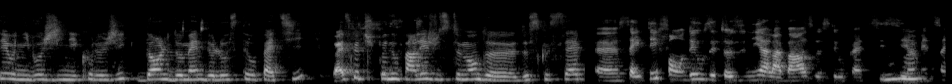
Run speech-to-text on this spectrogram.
au niveau gynécologique dans le domaine de l'ostéopathie. Est-ce que tu peux nous parler justement de, ce que c'est? Euh, ça a été fondé aux États-Unis à la base, l'ostéopathie. C'est un mhm. médecin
